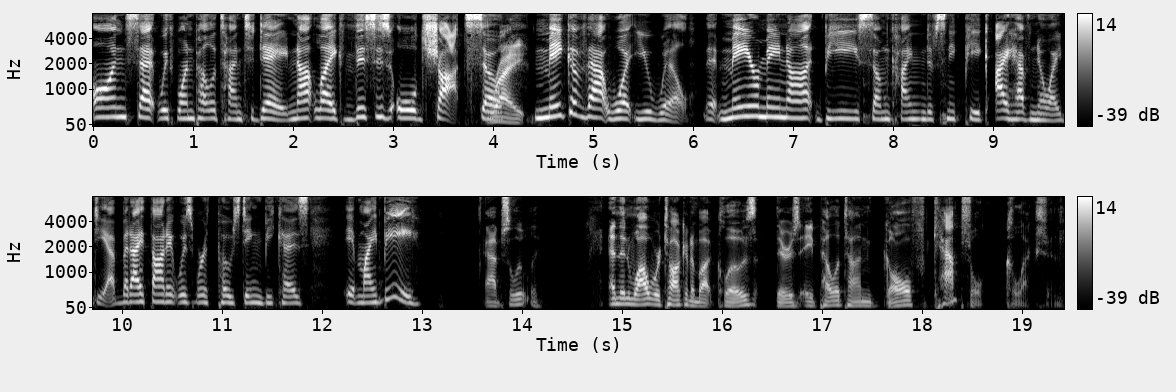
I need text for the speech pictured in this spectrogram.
on set with one Peloton today, not like this is old shots. So Right. make of that what you will. It may or may not be some kind of sneak peek. I have no idea, but I thought it was worth posting because it might be. Absolutely. And then while we're talking about clothes, there's a Peloton golf capsule collection.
